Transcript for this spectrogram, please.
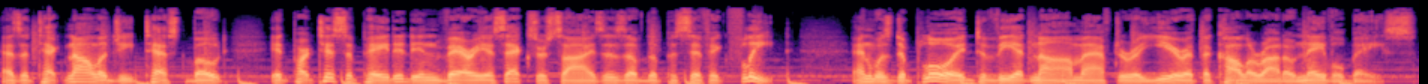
As a technology test boat, it participated in various exercises of the Pacific Fleet, and was deployed to Vietnam after a year at the Colorado Naval Base.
